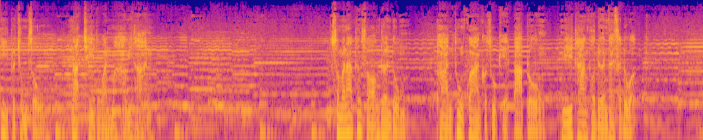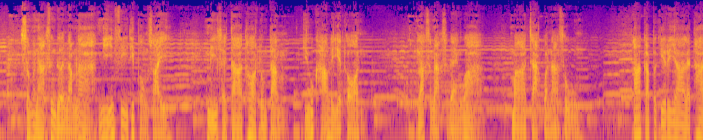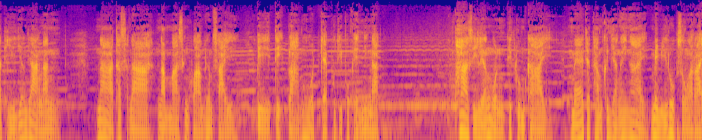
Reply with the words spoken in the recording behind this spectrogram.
ที่ประชุมสงฆ์ณเชตวันมหาวิหาร สมณะทั้งสองเดินดุมผ่านทุ่งกว้างเข้าสู่เขตป่าโปร่งมีทางพอเดินได้สะดวก สมณะซึ่งเดินนำหน้ามีอินทรีย์ที่ผ่องใส มีสายตาทอดลงต่ำผิวขาวละเอียดอ่อน ลักษณะแสดงว่ามาจากวันณะสูง อากับปกิริยาและท่าทีเยื่องย่างนั้น หน้าทัศนานำมาซึ่งความเลื่อมใส ปีติปลาโมดแก่ผู้ที่พบเห็นยิ่งนัก ผ้าสีเหลืองหม่นที่คลุมกาย แม้จะทำขึ้นอย่างง่ายๆ ไม่มีรูปทรงอะไร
